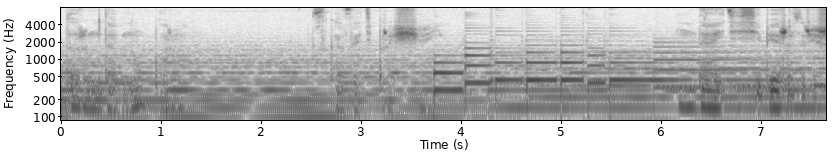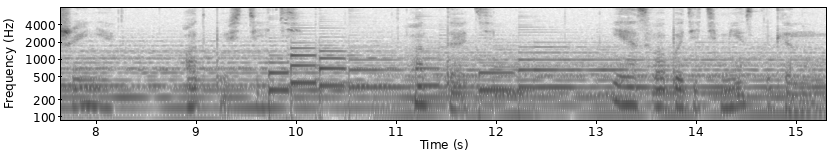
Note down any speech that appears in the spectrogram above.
которым давно пора сказать прощай. Дайте себе разрешение отпустить, отдать и освободить место для нового.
